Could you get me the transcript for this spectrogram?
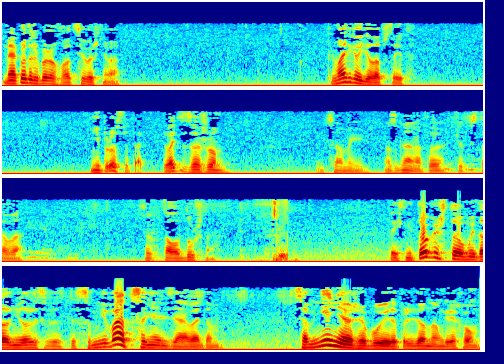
Мякодыш Баруху от Всевышнего. Понимаете, как дело обстоит? Не просто так. Давайте зажжем самый мозган, а то что-то стало, что стало душно. То есть не только что мы должны, должны сомневаться нельзя в этом. Сомнение же будет определенным грехом.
